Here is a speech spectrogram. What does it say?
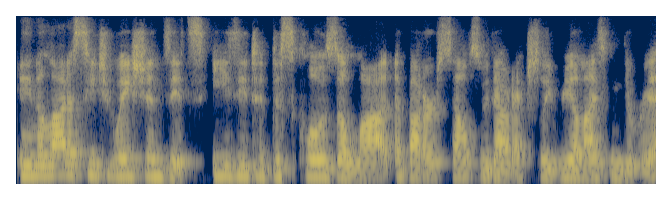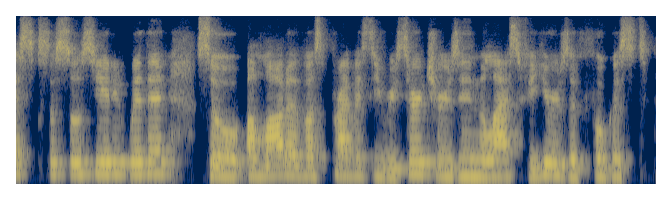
in a lot of situations, it's easy to disclose a lot about ourselves without actually realizing the risks associated with it. So a lot of us privacy researchers in the last few years have focused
